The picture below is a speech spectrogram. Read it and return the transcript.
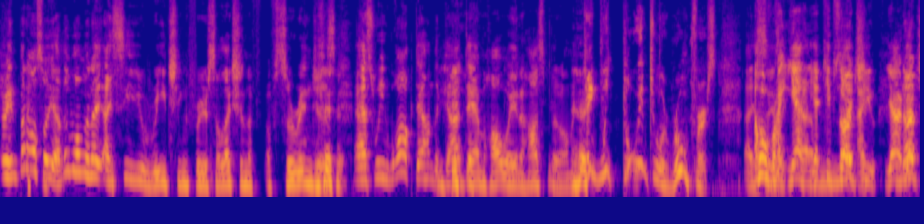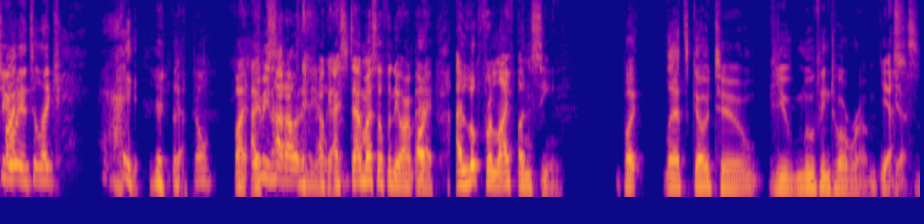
I mean, but also, yeah, the moment I, I see you reaching for your selection of, of syringes as we walk down the goddamn hallway in a hospital, I'm like, hey, we go into a room first. I Oh, say, right, yeah, yeah, of keep nudge sorry, I- you, yeah, nudge yeah, you fine. into like, hey, yeah. don't, Fine. maybe I, not out in the Okay, I open. stab myself in the arm and I, I look for life unseen. But let's go to you move into a room. Yes. Yes.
